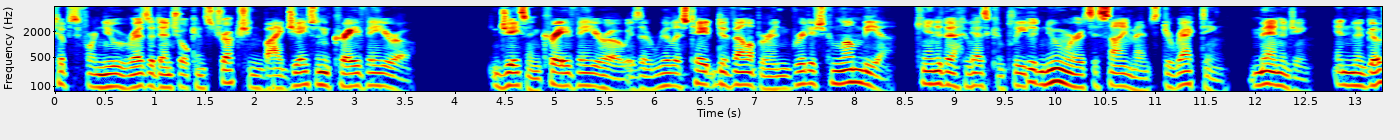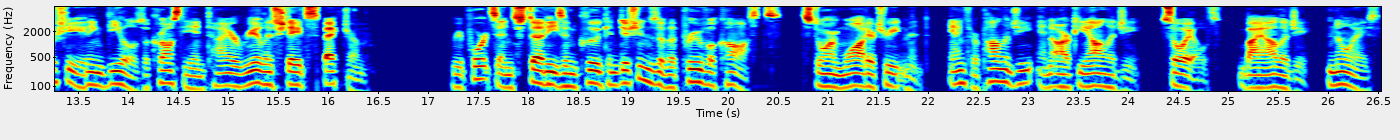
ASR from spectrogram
Tips for New Residential Construction by Jason Craveiro. Jason Craveiro is a real estate developer in British Columbia, Canada who has completed numerous assignments directing, managing, and negotiating deals across the entire real estate spectrum. Reports and studies include conditions of approval costs, stormwater treatment, anthropology and archaeology, soils, biology, noise,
